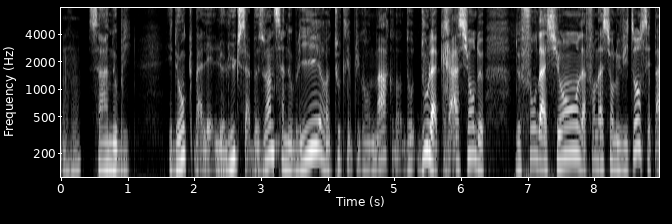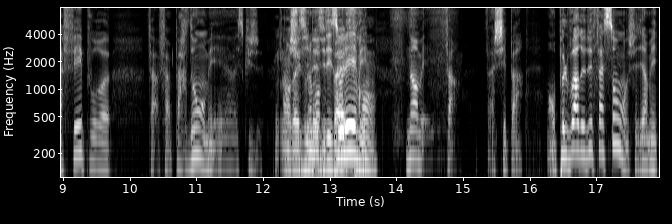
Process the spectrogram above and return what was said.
Mhm. Ça anoblit. Et donc, bah, les- le luxe a besoin de s'anoblir. Toutes les plus grandes marques, d'o- d'où la création de, de fondations. La fondation Louis Vuitton, c'est pas fait pour. euh, Enfin, pardon, mais euh, excuse. Non, je suis vraiment désolé, mais- hein. Non, mais enfin, je sais pas. On peut le voir de deux façons. Je veux dire, mais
